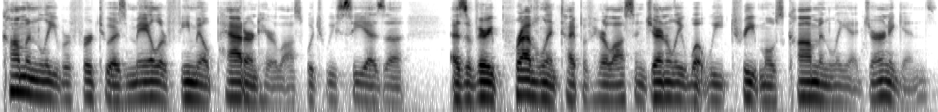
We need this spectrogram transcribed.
commonly referred to as male or female patterned hair loss, which we see as a as a very prevalent type of hair loss and generally what we treat most commonly at Jernigan's.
